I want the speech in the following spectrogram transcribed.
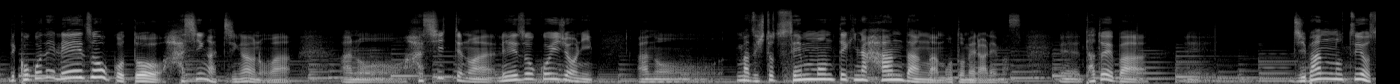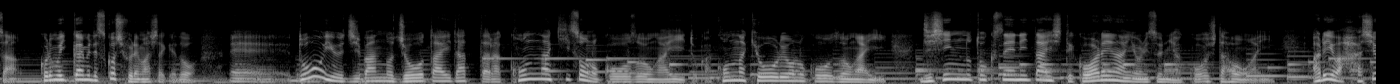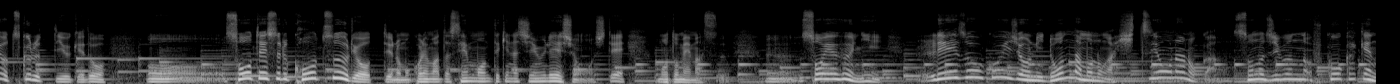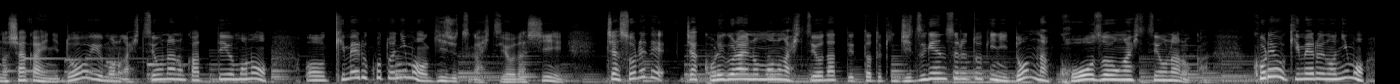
でここで冷蔵庫と橋が違うのはあの橋っていうのは冷蔵庫以上にあのまず一つ専門的な判断が求められます、えー、例えば、えー、地盤の強さ。これも1回目で少し触れましたけど、えー、どういう地盤の状態だったらこんな基礎の構造がいいとかこんな橋梁の構造がいい。地震の特性に対して壊れないようにするにはこうした方がいい。あるいは橋を作るっていうけど想定する交通量っていうのもこれまた専門的なシミュレーションをして求めます、うん、そういうふうに冷蔵庫以上にどんなものが必要なのかその自分の福岡県の社会にどういうものが必要なのかっていうものを決めることにも技術が必要だしじゃあそれでじゃあこれぐらいのものが必要だって言った時実現する時にどんな構造が必要なのかこれを決めるのにも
